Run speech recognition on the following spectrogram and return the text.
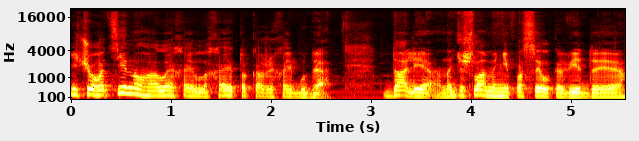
Нічого цінного, але хай, хай то каже, хай буде. Далі надійшла мені посилка від е,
